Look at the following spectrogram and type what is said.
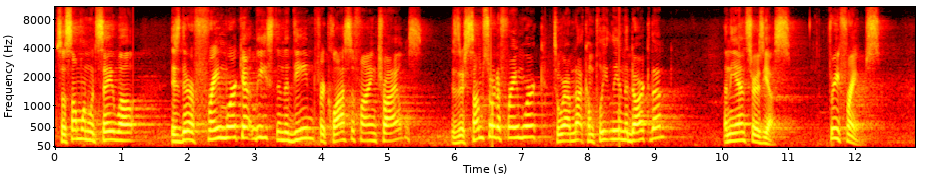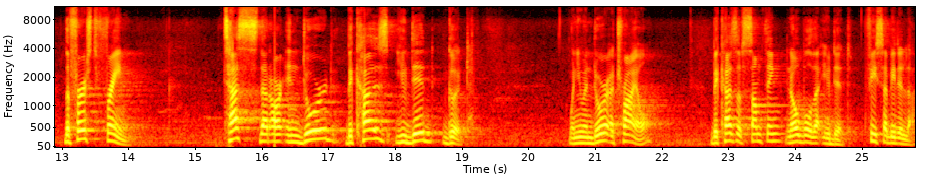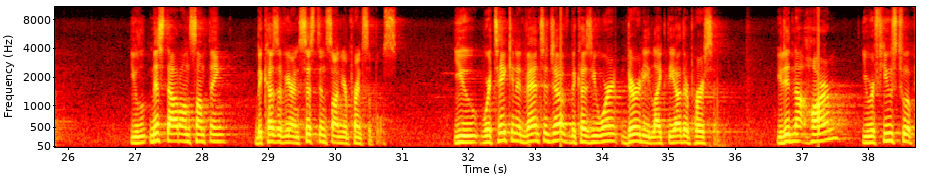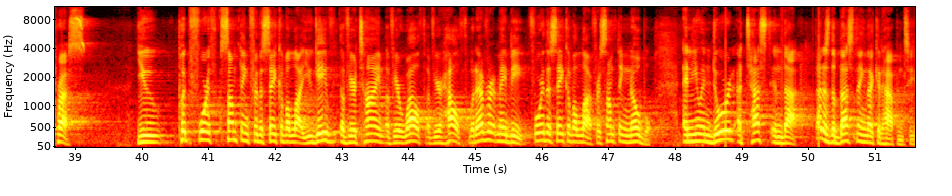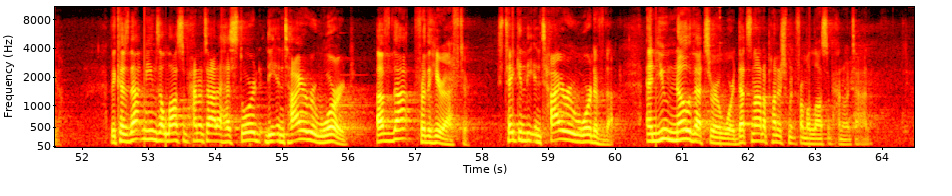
So someone would say, well, is there a framework at least in the deen for classifying trials? Is there some sort of framework to where I'm not completely in the dark then? And the answer is yes. Three frames. The first frame tests that are endured because you did good. When you endure a trial because of something noble that you did, fi sabilillah. You missed out on something because of your insistence on your principles. You were taken advantage of because you weren't dirty like the other person. You did not harm, you refused to oppress. You put forth something for the sake of Allah. You gave of your time, of your wealth, of your health, whatever it may be, for the sake of Allah, for something noble. And you endured a test in that. That is the best thing that could happen to you. Because that means Allah subhanahu wa ta'ala has stored the entire reward of that for the hereafter. He's taken the entire reward of that. And you know that's a reward. That's not a punishment from Allah subhanahu wa ta'ala.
